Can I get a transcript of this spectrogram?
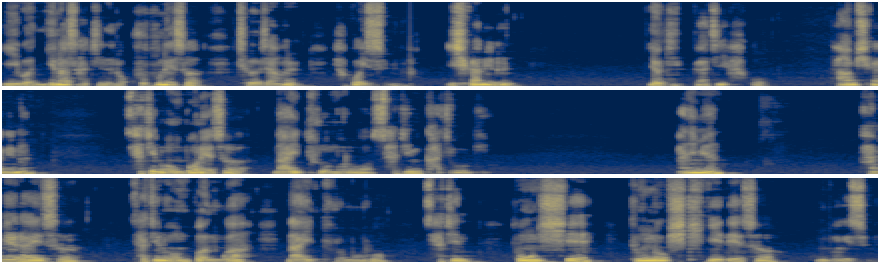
2번 인화 사진으로 구분해서 저장을 하고 있습니다. 이 시간에는 여기까지 하고 다음 시간에는 사진 원본에서 나이트룸으로 사진 가져오기 아니면 카메라에서 사진 원본과 나이트룸으로 사진 동시에 등록시키기에 대해서 공부하겠습니다.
